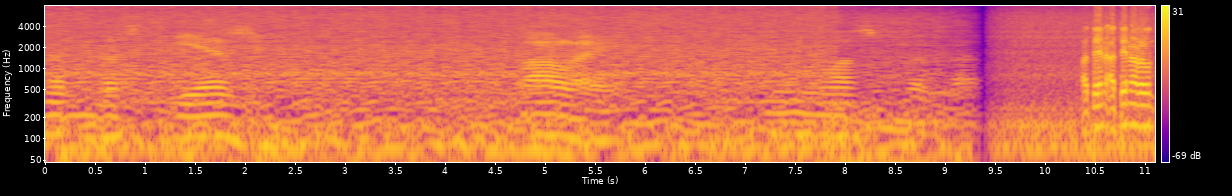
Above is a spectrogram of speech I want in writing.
gusto de bestiesa. Vale. No m'has atent ara on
